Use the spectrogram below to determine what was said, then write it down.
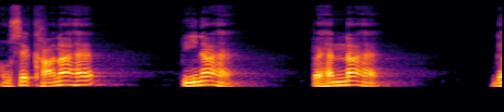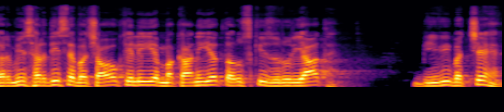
اسے کھانا ہے، پینا ہے، پہننا ہے۔ گرمی سردی سے بچاؤ کے لیے مکانیت اور اس کی ضروریات ہیں۔ بیوی بچے ہیں۔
